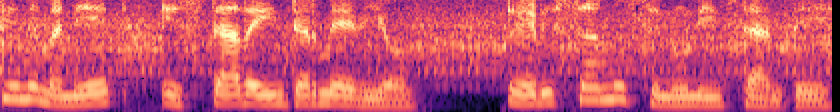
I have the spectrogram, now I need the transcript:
Cinemanet está de intermedio. Regresamos en un instante.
